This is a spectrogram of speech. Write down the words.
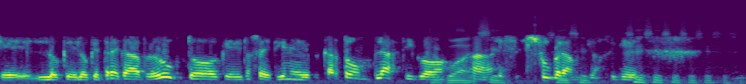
eh, lo que lo que trae cada producto, que, no sé, tiene cartón, plástico, cual, Ah, sí. es súper Sí, sí. amplio. Así que Sí, sí.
